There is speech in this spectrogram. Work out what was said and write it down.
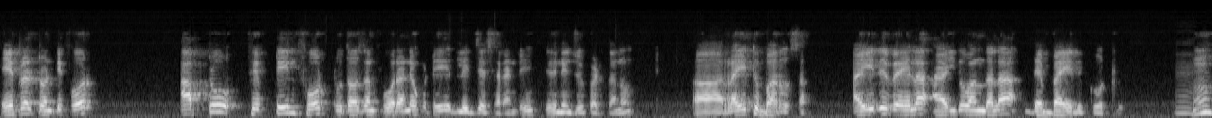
April twenty four up to fifteen four two thousand four అని ఒకటి రిలీజ్ చేశారండి ఇది నేను చూపెడతాను రైతు భరోసా ఐదు వేల ఐదు వందల డెబ్బై ఐదు కోట్లు మ్మ్. హ్మ్?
